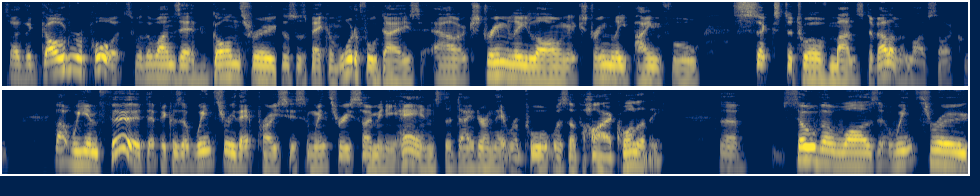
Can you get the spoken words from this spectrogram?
So the gold reports were the ones that had gone through, this was back in waterfall days, our extremely long, extremely painful six to 12 months development life cycle. But we inferred that because it went through that process and went through so many hands, the data in that report was of higher quality. The silver was it went through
